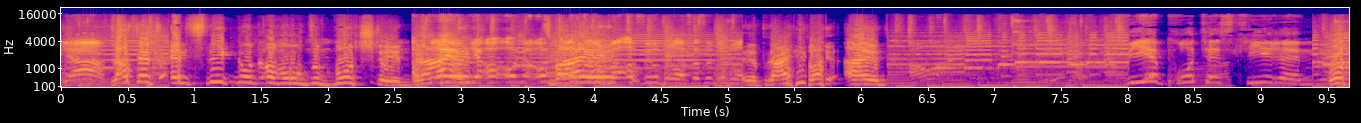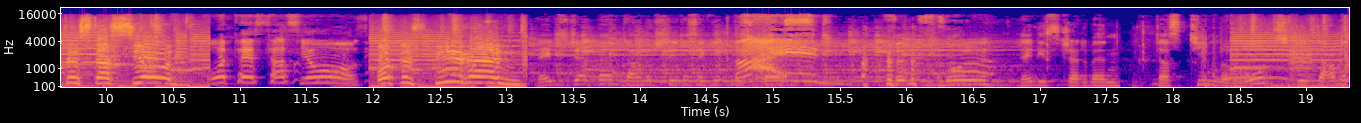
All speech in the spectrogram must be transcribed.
Ja. Lass jetzt entsneaken und auf unserem Boot stehen. Drei, oh, oh, oh, zwei- drei, zwei, eins. Wir protestieren. Protestation! Protestation. Protestieren! Ladies and Gentlemen, damit steht das Ergebnis Nein! fest. 5-0. Ladies and Gentlemen, das Team Rot geht damit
